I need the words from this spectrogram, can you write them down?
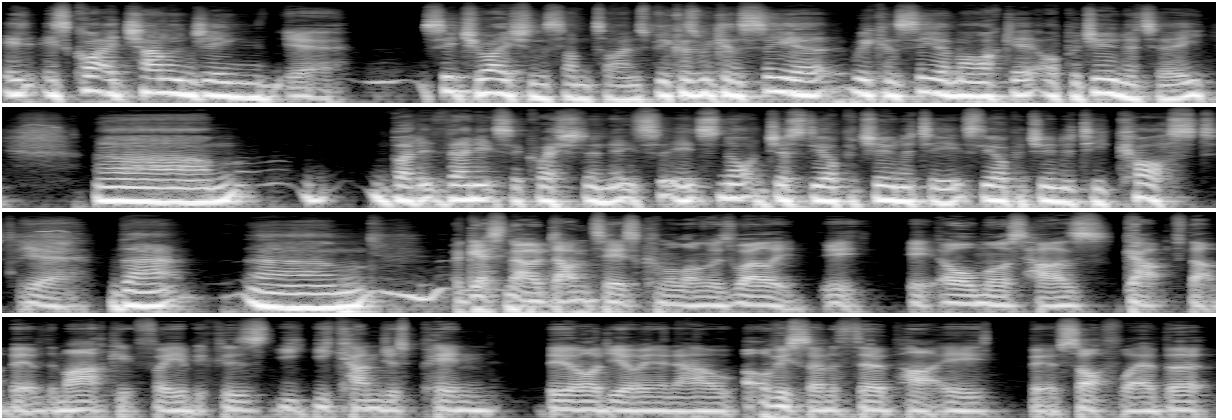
it, it's quite a challenging Yeah, situation sometimes because we can see a we can see a market opportunity, um, but it, then it's a question. It's it's not just the opportunity; it's the opportunity cost yeah. that. Um, I guess now Dante's come along as well. It it it almost has gapped that bit of the market for you because you, you can just pin the audio in and out. Obviously on a third party bit of software, but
